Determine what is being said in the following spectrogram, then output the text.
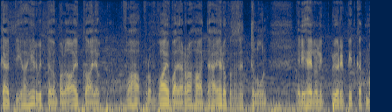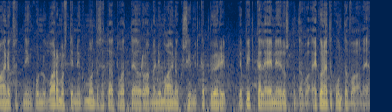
käytti ihan hirvittävän paljon aikaa ja vaivaa ja rahaa tähän ehdokasasetteluun. Eli heillä oli pyöri pitkät mainokset, niin kuin varmasti niin kuin monta sata tuhatta euroa meni mainoksiin, mitkä pyöri jo pitkälle ennen eduskuntava- eikö näitä kuntavaaleja.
